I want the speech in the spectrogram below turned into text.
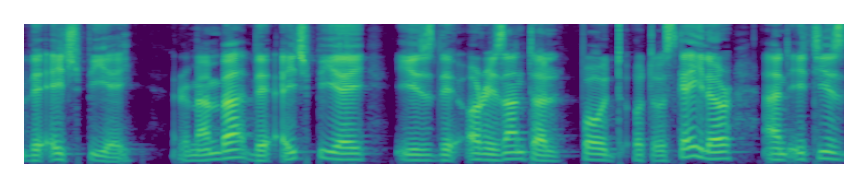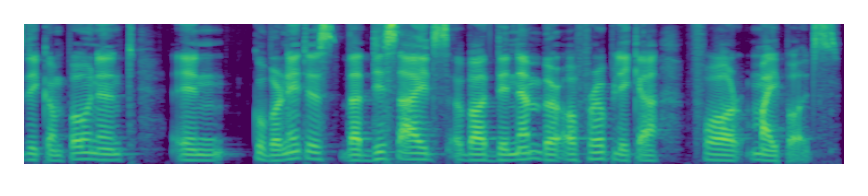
the HPA. Remember, the HPA is the horizontal pod autoscaler, and it is the component in Kubernetes that decides about the number of replica for my pods.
